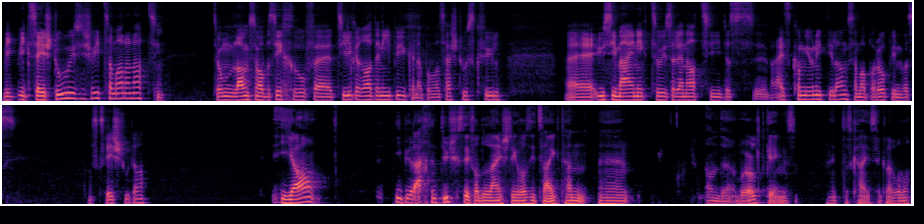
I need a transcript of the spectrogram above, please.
Wie, wie siehst du unsere Schweizer Mannennazi? Zum langsam aber sicher auf äh, Zielgeraden einbügen, aber was hast du das Gefühl? Äh, unsere Meinung zu unserer Nazi, das äh, weiss die Community langsam, aber Robin, was, was siehst du da? Ja, ich bin recht enttäuscht von der Leistung, was sie gezeigt haben äh, an den World Games. Hat das geheißen, glaube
